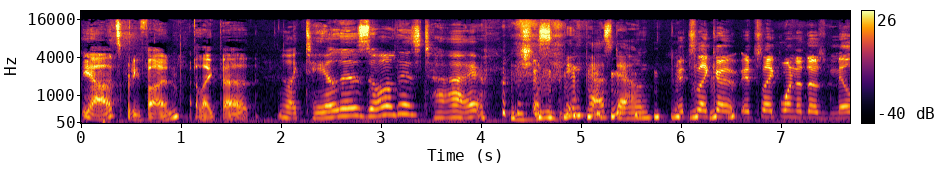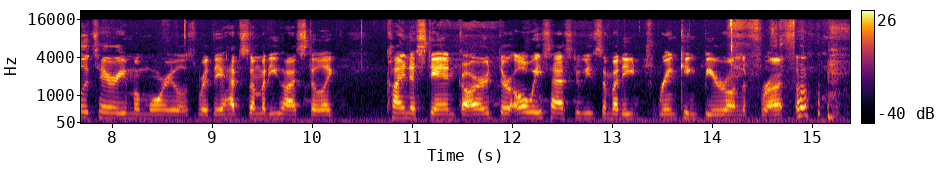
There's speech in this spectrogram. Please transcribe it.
yeah, that's pretty fun. I like that. Like, tale as old as time. Just being passed down. it's like a it's like one of those military memorials where they have somebody who has to like kind of stand guard there always has to be somebody drinking beer on the front porch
